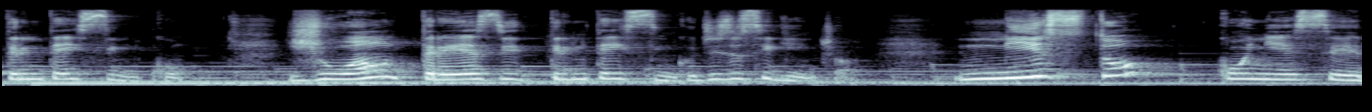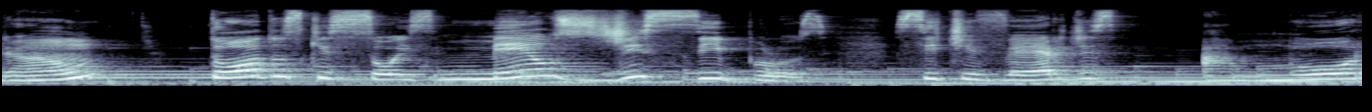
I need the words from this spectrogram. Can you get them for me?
35. João 13, 35 diz o seguinte, ó. Nisto conhecerão todos que sois meus discípulos, se tiverdes amor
